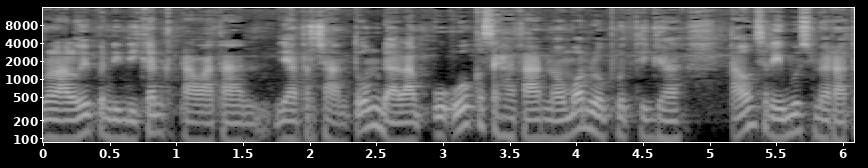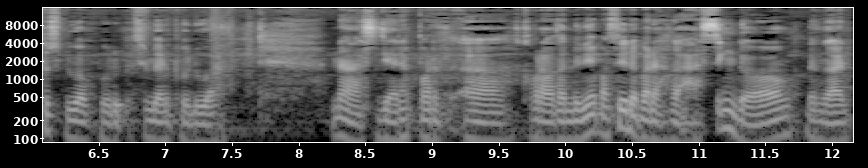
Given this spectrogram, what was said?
melalui pendidikan keperawatan yang tercantum dalam UU Kesehatan Nomor 23 Tahun 1992. Nah, sejarah per, uh, keperawatan dunia pasti udah pada gak asing dong dengan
